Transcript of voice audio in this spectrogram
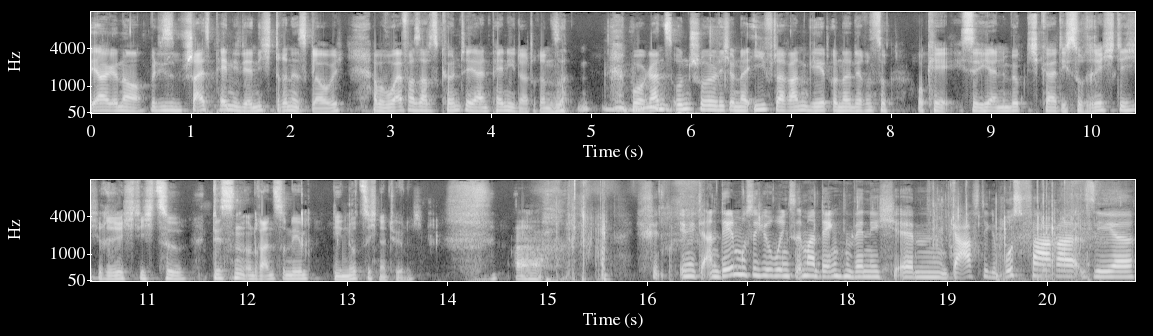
ja, genau. Mit diesem scheiß Penny, der nicht drin ist, glaube ich. Aber wo er einfach sagt, es könnte ja ein Penny da drin sein. Wo er ganz unschuldig und naiv daran geht und dann der so, okay, ich sehe hier eine Möglichkeit, dich so richtig, richtig zu dissen und ranzunehmen. Die nutze ich natürlich. Ach, Ich find, an den muss ich übrigens immer denken, wenn ich ähm, garstige Busfahrer sehe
